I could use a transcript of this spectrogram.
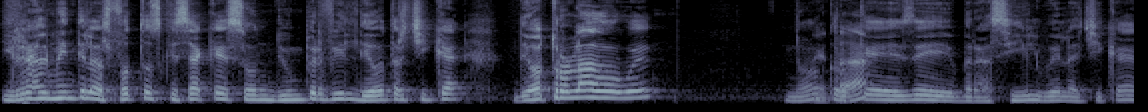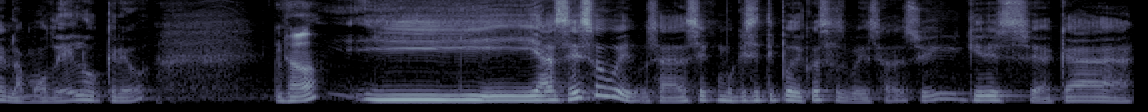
y realmente las fotos que saca son de un perfil de otra chica de otro lado, güey. ¿No? Creo que es de Brasil, güey, la chica, la modelo, creo. ¿No? Y hace eso, güey. O sea, hace como que ese tipo de cosas, güey. ¿Sabes? Sí, quieres acá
